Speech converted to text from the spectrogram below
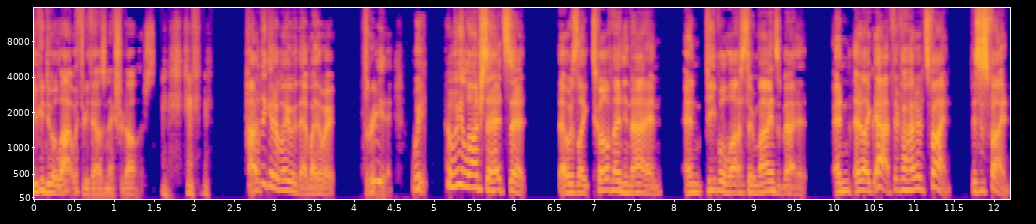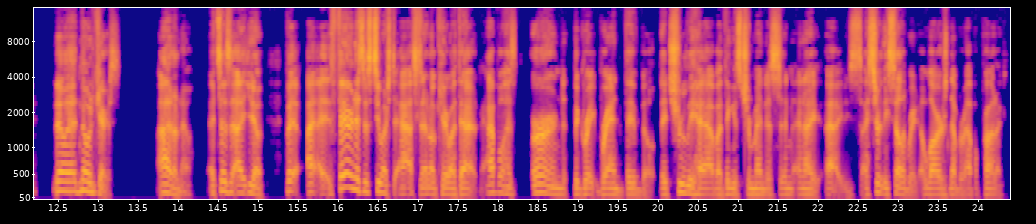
you can do a lot with 3000 extra dollars. How did they get away with that, by the way? Three, we, we launched a headset that was like twelve ninety nine, and people lost their minds about it. And they're like, ah, 3500 it's fine. This is fine. No, no one cares. I don't know. It says, uh, you know, but I, fairness is too much to ask, and I don't care about that. Apple has earned the great brand that they've built. They truly have. I think it's tremendous, and and I I, I certainly celebrate a large number of Apple products.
